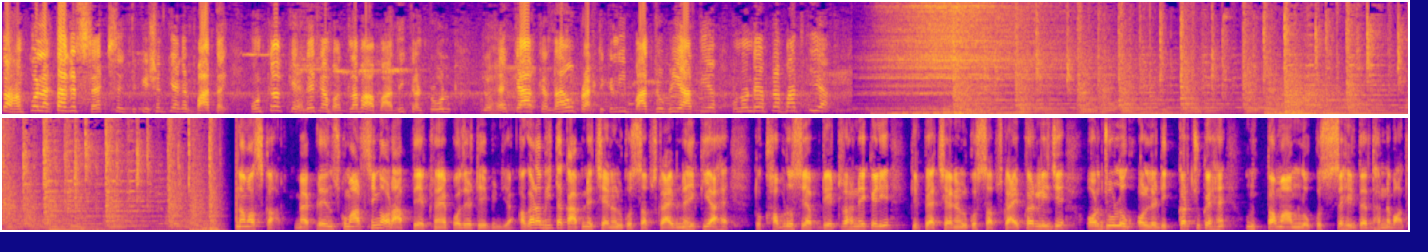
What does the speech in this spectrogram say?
तो हमको लगता है अगर सेक्स एजुकेशन की अगर बात आई, उनका कहने का मतलब आबादी कंट्रोल जो है, क्या करना है, वो प्रैक्टिकली बात जो भी आती है, उन्होंने अपना बात किया। नमस्कार, मैं प्रिंस कुमार सिंह और आप देख रहे हैं पॉजिटिव इंडिया। अगर अभी तक आपने चैनल को सब्सक्राइब नहीं किया है तो खबरों से अपडेट रहने के लिए कृपया चैनल को सब्सक्राइब कर लीजिए और जो लोग ऑलरेडी कर चुके हैं, उन तमाम लोग को सही धन्यवाद।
